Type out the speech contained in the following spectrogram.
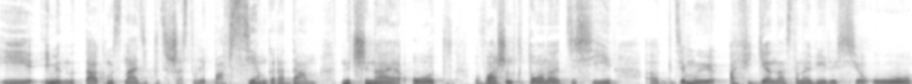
И именно так мы с Надей путешествовали по всем городам, начиная от Вашингтона, DC, а, где мы офигенно остановились у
